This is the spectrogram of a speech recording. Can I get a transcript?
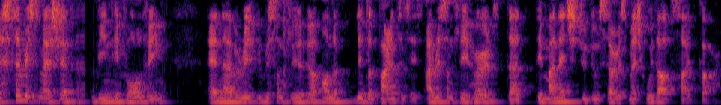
service mesh have been evolving and I've re- recently, uh, on a little parenthesis, I recently heard that they managed to do service mesh without sidecar,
